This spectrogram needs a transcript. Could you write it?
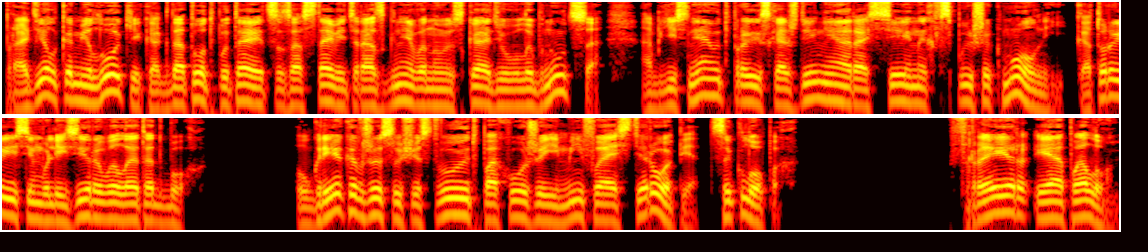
Проделками Локи, когда тот пытается заставить разгневанную Скадию улыбнуться, объясняют происхождение рассеянных вспышек молний, которые символизировал этот бог. У греков же существуют похожие мифы о стеропе, циклопах. Фрейр и Аполлон.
